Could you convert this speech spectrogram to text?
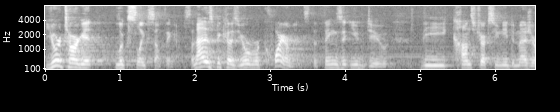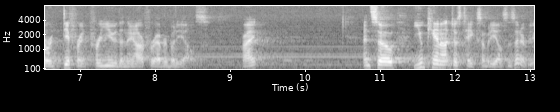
your target looks like something else. And that is because your requirements, the things that you do, the constructs you need to measure are different for you than they are for everybody else, right? And so you cannot just take somebody else's interview.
